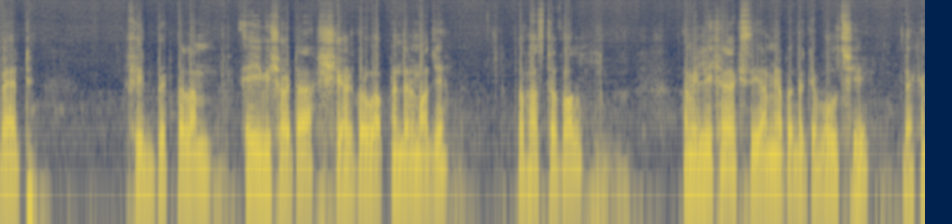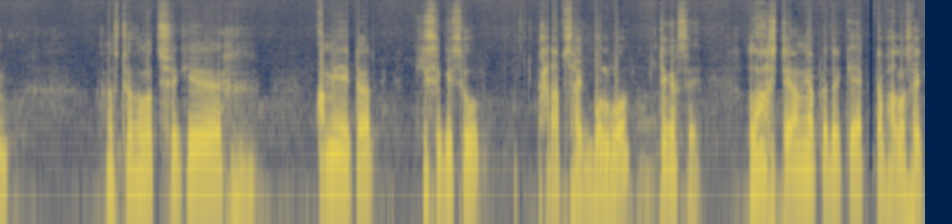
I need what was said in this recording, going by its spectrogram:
ব্যাড ফিডব্যাক পেলাম, এই বিষয়টা শেয়ার করব আপনাদের মাঝে। তো ফার্স্ট অফ অল আমি লিখে রাখছি, আমি আপনাদেরকে বলছি, দেখেন। ফার্স্ট অফ অল হচ্ছে গিয়ে আমি এটার কিছু কিছু খারাপ সাইড বলব, ঠিক আছে? লাস্টে আমি আপনাদেরকে একটা ভালো সাইট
